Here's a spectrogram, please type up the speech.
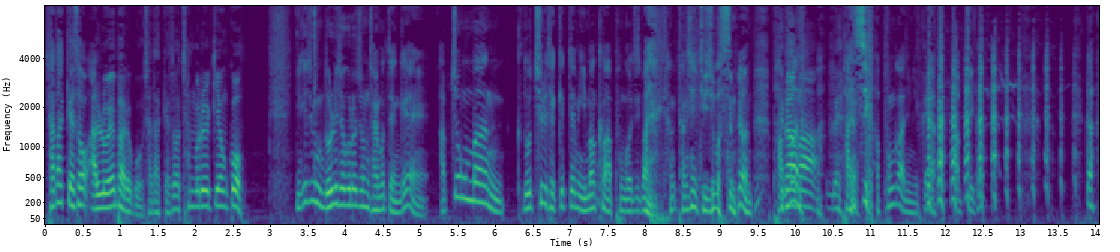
자다 깨서 알로에 바르고 자다 깨서 찬물을 끼얹고 이게 지금 논리적으로 좀 잘못된 게 앞쪽만 그 노출이 됐기 때문에 이만큼 아픈 거지 만약 당, 당신이 뒤집었으면 반만 그나마 네. 반씩 아픈 거 아닙니까? 야, 앞뒤가. 그러니까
